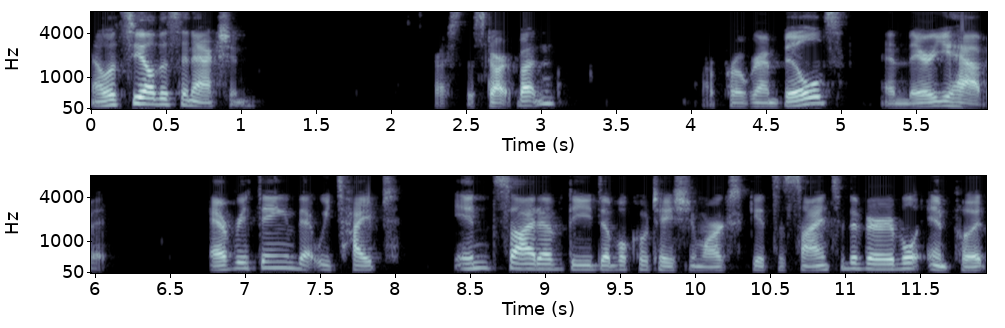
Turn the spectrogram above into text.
Now let's see all this in action. Press the start button. Our program builds, and there you have it. Everything that we typed inside of the double quotation marks gets assigned to the variable input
